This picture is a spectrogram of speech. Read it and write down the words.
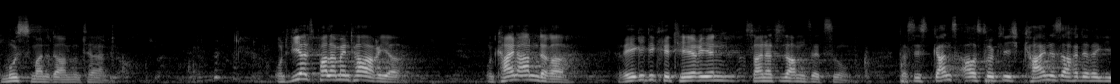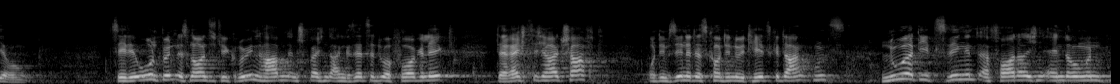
muss. Meine Damen und Herren. Und wir als Parlamentarier und kein anderer regelt die Kriterien seiner Zusammensetzung. Das ist ganz ausdrücklich keine Sache der Regierung. CDU und BÜNDNIS 90 die GRÜNEN haben entsprechend einen Gesetzentwurf vorgelegt, der Rechtssicherheit schafft und im Sinne des Kontinuitätsgedankens nur die zwingend erforderlichen Änderungen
